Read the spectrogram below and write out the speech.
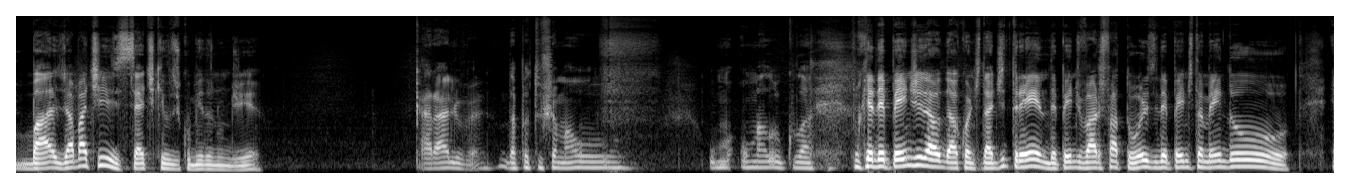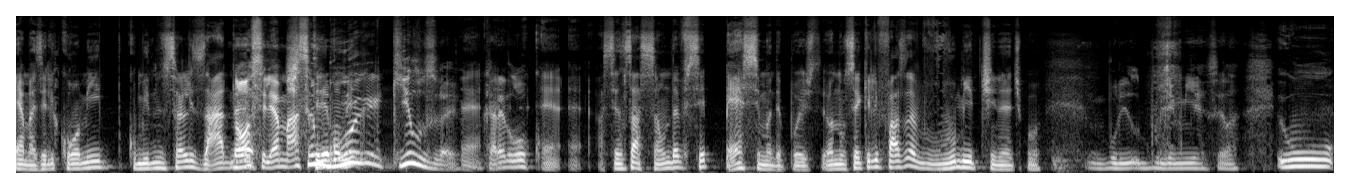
Ba- já bati 7 quilos de comida num dia. Caralho, velho. Dá pra tu chamar o. O, o maluco lá. Porque depende da, da quantidade de treino, depende de vários fatores e depende também do. É, mas ele come comida industrializada. Nossa, ele amassa extremamente- hambúrguer quilos, velho. O cara é louco. É, é, a sensação deve ser péssima depois. A não ser que ele faça vomite, né? Tipo, Bul- bulimia, sei lá. O,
